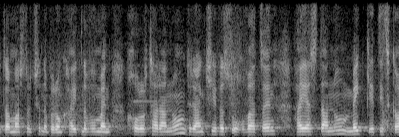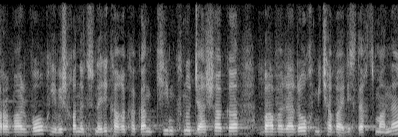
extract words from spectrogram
մեծամասնությունը, որոնք հայտնվում են խորհրդարանում, դրանք եւս ուղղված են Հայաստանում մեկ կետից կառավարվող եւ իշխանությունների քաղաքական քիմքն ու ճաշակը բավարարող միջավայրի ստեղծմանը։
